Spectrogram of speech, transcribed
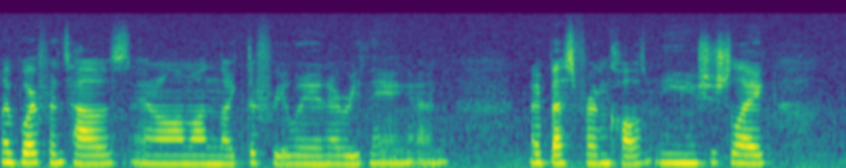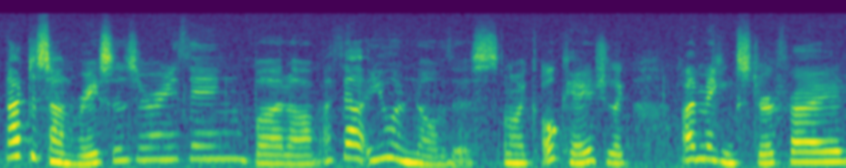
my boyfriend's house, and I'm on like the freeway and everything, and my best friend calls me. She's like, not to sound racist or anything, but um, I thought you would know this. I'm like, okay. She's like, I'm making stir fried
